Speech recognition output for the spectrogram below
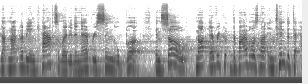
not going to be encapsulated in every single book. And so, not every the Bible is not intended to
